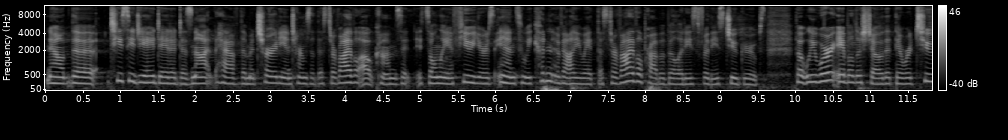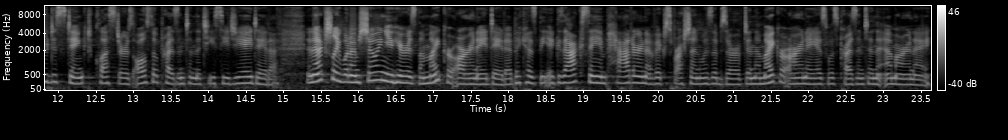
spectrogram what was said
Now, the TCGA data does not have the maturity in terms of the survival outcomes. It, it's only a few years in, so we couldn't evaluate the survival probabilities for these two groups. But we were able to show that there were two distinct clusters also present in the TCGA data. And actually, what I'm showing you here is the microRNA data because the exact same pattern of expression was observed in the microRNA as was present in the mRNA.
